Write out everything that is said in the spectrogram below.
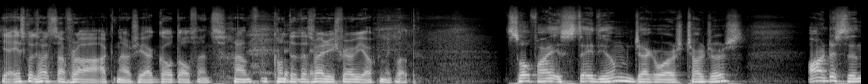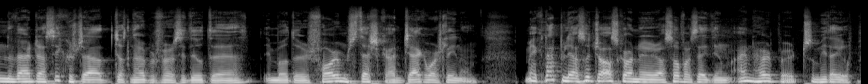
Ja, jag skulle hälsa från Aknar så jag go Dolphins. Han kom till dessvärre i vi och Niklas. SoFi Stadium, Jaguars Chargers. Arndesen var det sikkert at Justin Herbert for å sitte ute i måte formsterska Jaguars-linjen. Men knappelig så ikke avskårene av Sofa Stadium en Herbert som hittet opp.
